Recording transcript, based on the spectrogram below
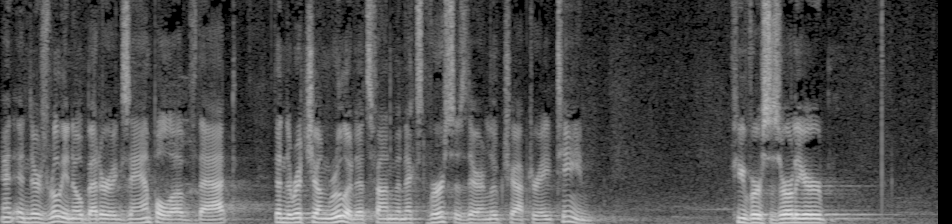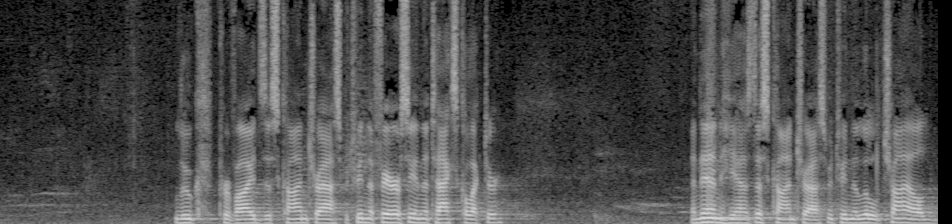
And, and there's really no better example of that than the rich young ruler that's found in the next verses there in Luke chapter 18. A few verses earlier, Luke provides this contrast between the Pharisee and the tax collector. And then he has this contrast between the little child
